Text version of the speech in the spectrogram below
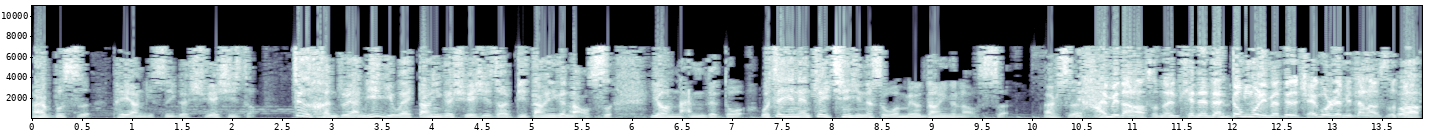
而不是培养你是一个学习者，这个很重要。你以为当一个学习者比当一个老师要难得多？我这些年最庆幸的是，我没有当一个老师。而是你还没当老师呢，天天在动物里面对着全国人民当老师。我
